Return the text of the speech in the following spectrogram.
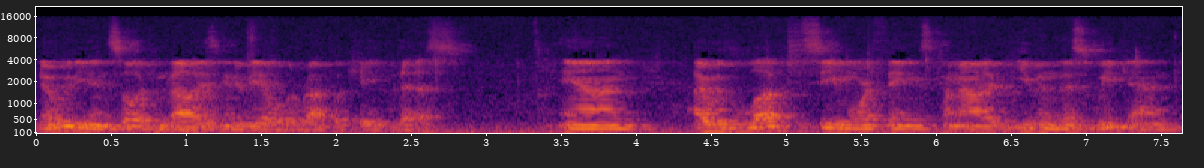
Nobody in Silicon Valley is going to be able to replicate this. And I would love to see more things come out of even this weekend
